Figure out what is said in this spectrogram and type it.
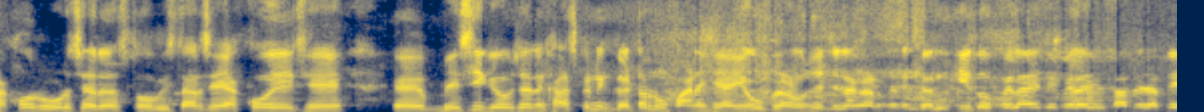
આખો રોડ છે, રસ્તો, વિસ્તાર છે, આખો એ છે બેસી ગયો છે અને ખાસ કરીને ગટરનું પાણી છે, અહીંયા ઉભરાણું છે, જેના કારણે ગંદકી તો ફેલાય છે ફેલાય છે, સાથે સાથે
